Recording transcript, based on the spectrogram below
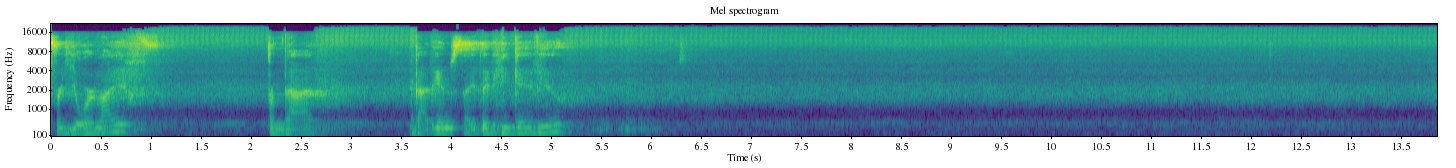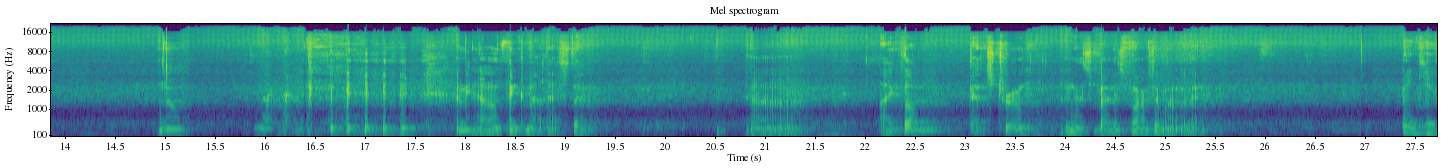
for your life? From that that insight that he gave you? No. I mean, I don't think about that stuff. Uh, I thought that's true, and that's about as far as I went with it. Thank you.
